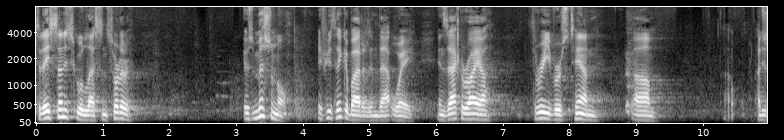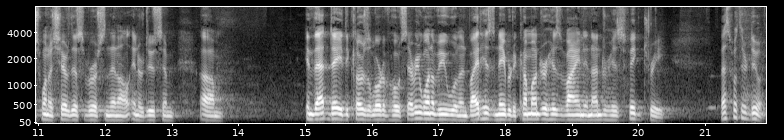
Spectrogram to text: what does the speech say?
today's Sunday school lesson sort of is missional, if you think about it in that way. In Zechariah 3, verse 10, um, I just want to share this verse and then I'll introduce him. Um, in that day, declares the Lord of hosts, every one of you will invite his neighbor to come under his vine and under his fig tree. That's what they're doing.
